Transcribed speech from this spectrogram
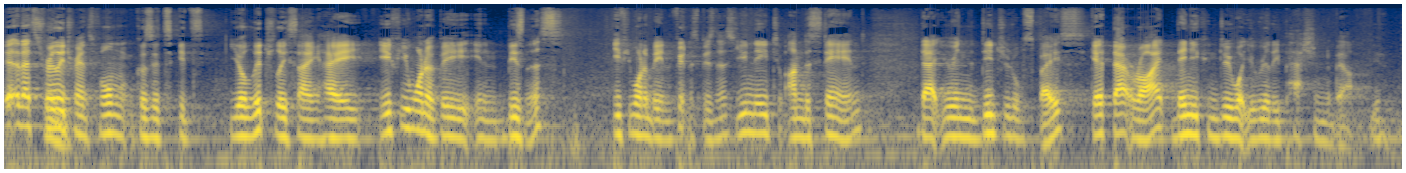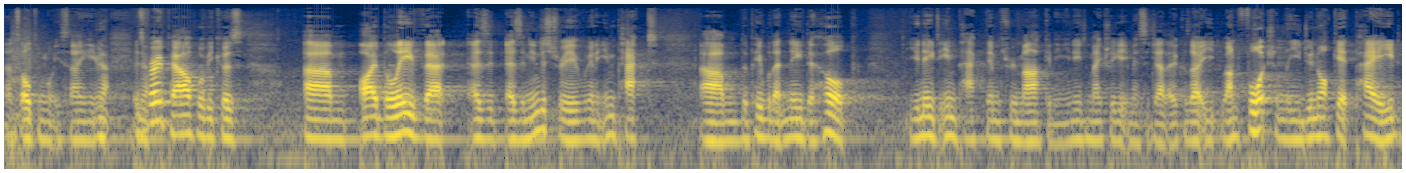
Yeah, that's really transformative because it's, it's, you're literally saying, hey, if you want to be in business, if you want to be in the fitness business, you need to understand that you're in the digital space, get that right, then you can do what you're really passionate about. Yeah. That's ultimately what you're saying here. Yeah, It's yeah. very powerful because um, I believe that as, a, as an industry, if we're going to impact um, the people that need the help, you need to impact them through marketing. You need to make sure you get your message out there because unfortunately, you do not get paid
